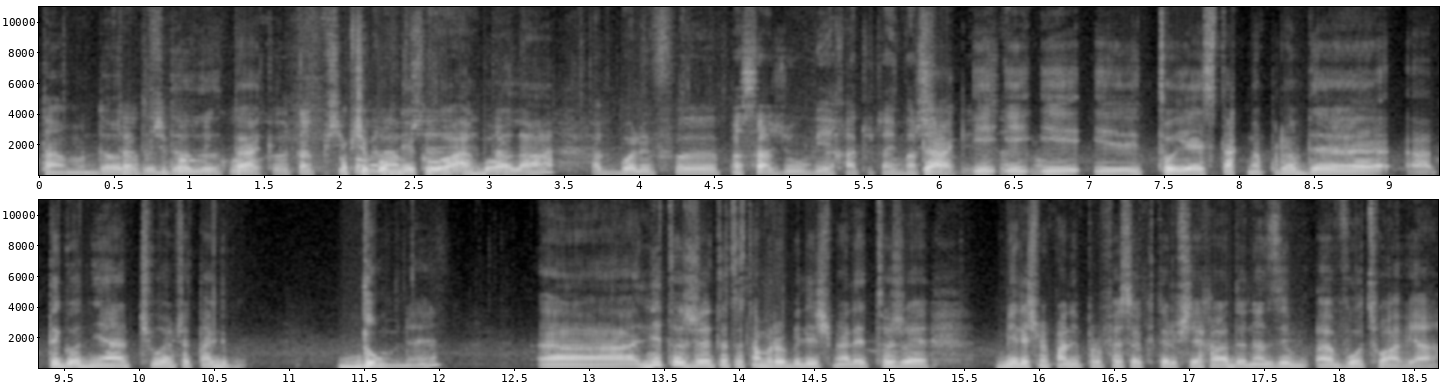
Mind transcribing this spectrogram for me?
tam do, Tak, do, do, pomniku, tak, tak, przy przypominam, pomniku że- Agbola. Tak, Akboli w e, pasażu wjechał tutaj w Warszawie. Tak, i, i, i, i to jest tak naprawdę, tego dnia czułem się tak dumny. E, Nie to, że to, co tam robiliśmy, ale to, że mieliśmy pani profesor, która przyjechała do nas z e, Włocławia.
